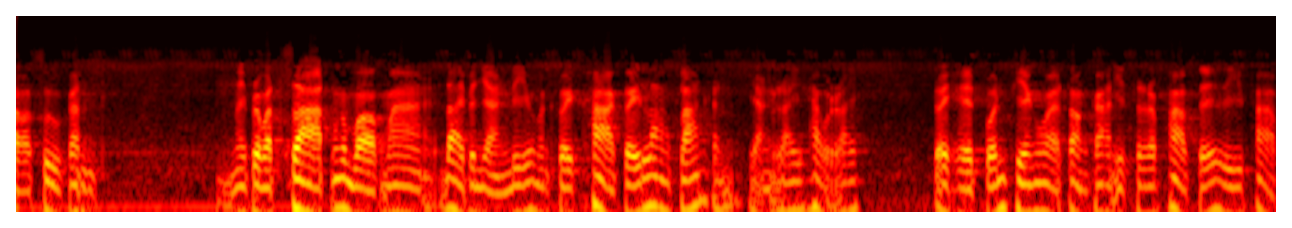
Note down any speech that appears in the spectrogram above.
ต่อสู้กัน ในประวัติศาสตร์มันก็บอกมาได้เป็นอย่างดีว่ามันเคยฆ่าเคยล่างพลานกัน อย่างไรเท่าไรด้วยเหตุผลเพียงว่าต้องการอิสรภาพเสรีภาพ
